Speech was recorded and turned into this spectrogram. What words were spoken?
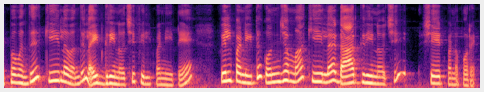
இப்போ வந்து கீழே வந்து லைட் க்ரீனை வச்சு ஃபில் பண்ணிட்டேன். ஃபில் பண்ணிவிட்டு கொஞ்சமாக கீழே டார்க் க்ரீனை வச்சு ஷேட் பண்ண போகிறேன்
